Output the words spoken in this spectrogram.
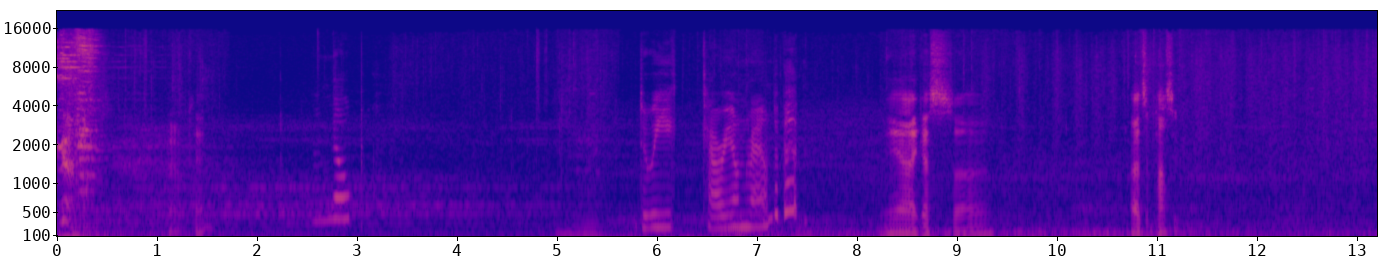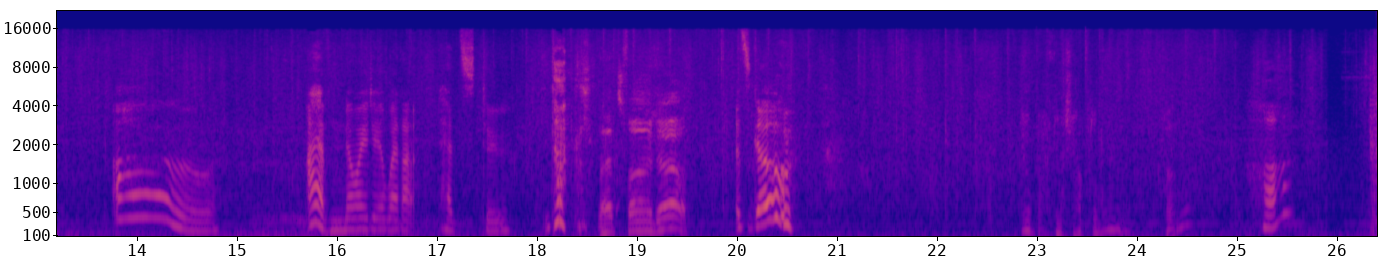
Okay. Nope. Do we carry on round a bit? Yeah, I guess so. Oh, it's a passage. Oh. I have no idea where that heads to. Let's find out. Let's go. You're back in chapter one. Huh? Huh?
